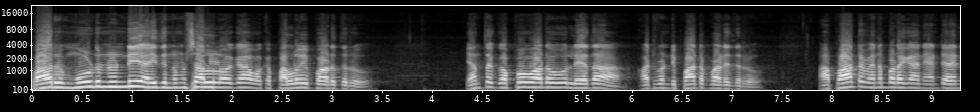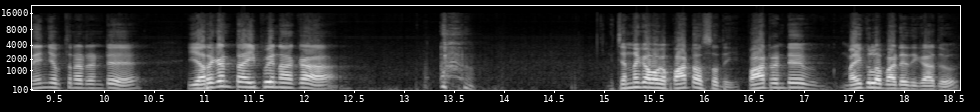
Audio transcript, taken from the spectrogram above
వారు మూడు నుండి ఐదు నిమిషాలలోగా ఒక పల్లవి పాడుదురు. ఎంత గొప్పవాడవు లేదా అటువంటి పాట పాడేదరు. ఆ పాట వినపడగానే అంటే ఆయన ఏం చెప్తున్నాడంటే ఎరగంట అయిపోయినాక చిన్నగా ఒక పాట వస్తుంది. పాట అంటే మైకులో పాడేది కాదు.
